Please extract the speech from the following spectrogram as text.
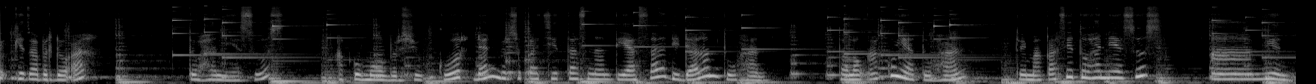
Yuk kita berdoa. Tuhan Yesus, aku mau bersyukur dan bersuka cita senantiasa di dalam Tuhan. Tolong aku ya Tuhan. Terima kasih Tuhan Yesus. Amin.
